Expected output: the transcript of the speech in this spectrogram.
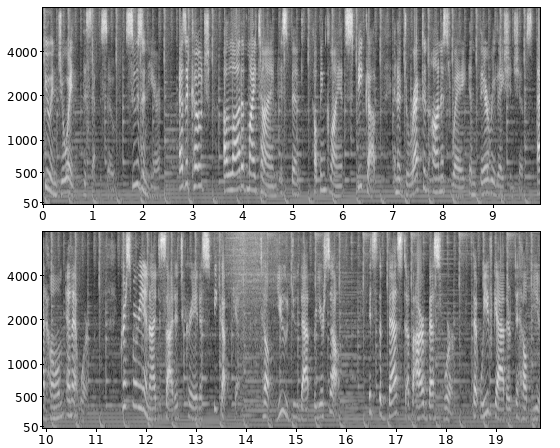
Hope you enjoyed this episode. Susan here. As a coach, a lot of my time is spent helping clients speak up in a direct and honest way in their relationships at home and at work. CrisMarie and I decided to create a Speak Up Kit to help you do that for yourself. It's the best of our best work that we've gathered to help you.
